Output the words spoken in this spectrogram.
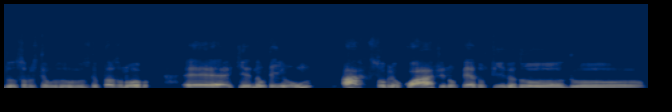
do, sobre os, os, deputados do Novo, é, que não tem um A sobre o COAF no pé do filho do, do,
